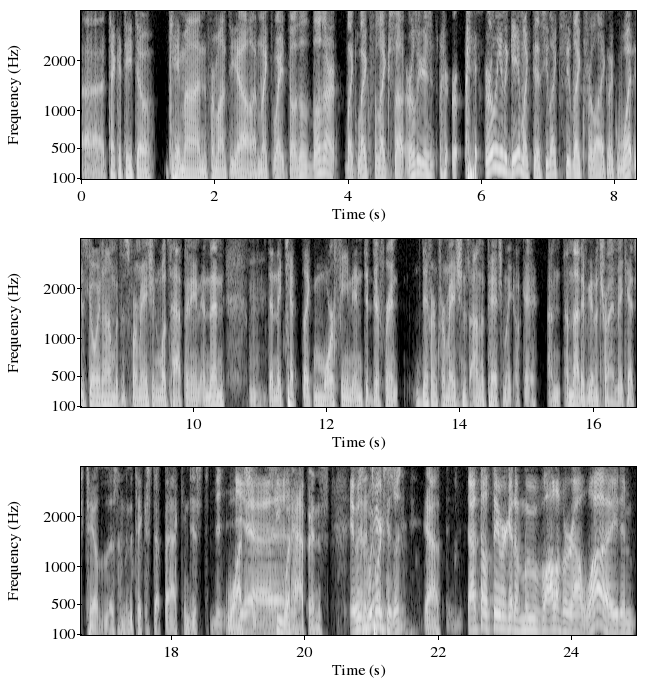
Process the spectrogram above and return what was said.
uh, Tecatito came on for Montiel. I'm like, wait, those those aren't like like for like. So earlier, early in the game like this, you like to see like for like. Like what is going on with this formation? What's happening? And then mm. then they kept like morphing into different different formations on the pitch. I'm like, okay, I'm I'm not even gonna try and make heads or tails of this. I'm gonna take a step back and just watch yeah. it, see what happens. It was weird because yeah, I thought they were gonna move Oliver out wide and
